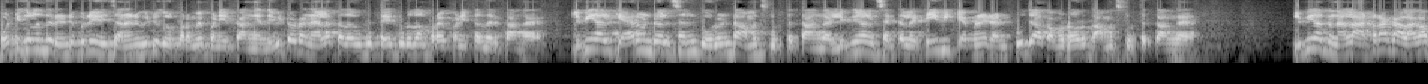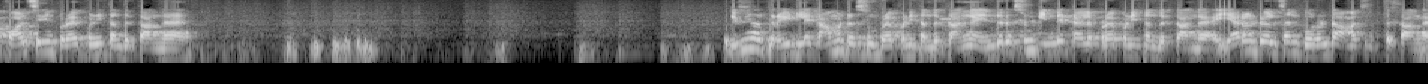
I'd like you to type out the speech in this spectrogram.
போட்டிக்குள்ள இருந்து ரெண்டு பேரும் ரீச் ஆனு வீட்டுக்குள்ள புறமே பண்ணிருக்காங்க. இந்த வீட்டோட நிலக்கதவுக்கு தேக்குரு தான் ப்ரே பண்ணி தந்திருக்காங்க. லிவிங் ஹால் கேரன் டெல்சனுக்கு ஒரு ரெண்டு அமைச்சு கொடுத்துருக்காங்க. லிவிங் ஹால் சென்டர்ல டிவி கேபினெட் அண்ட் பூஜா கபடோருக்கு அமைச்சு கொடுத்துருக்காங்க. லிவிங் ஹாலுக்கு நல்ல அட்ராக் அழகா ஃபால் சீலிங் ப்ரொவைட் பண்ணி தந்திருக்காங்க. லிவிங் ரைட்ல காமன் ரெஸ்ட் ரூம் ப்ரொவைட் பண்ணி தந்திருக்காங்க. இந்த ரெஸ்ட் ரூம்க்கு இந்தியன் டைல ப்ரொவைட் பண்ணி தந்திருக்காங்க. ஏரன் டெல்சனுக்கு ஒரு அமைச்சு கொடுத்துருக்காங்க.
